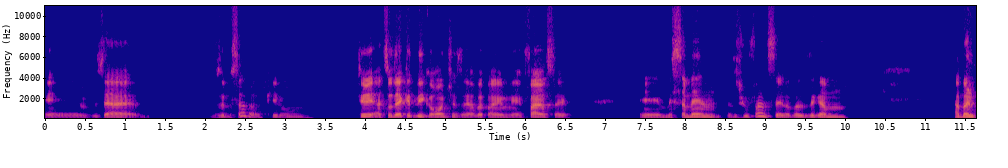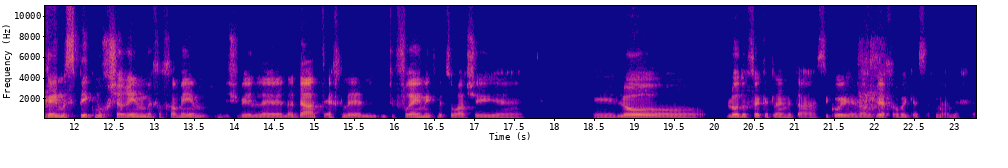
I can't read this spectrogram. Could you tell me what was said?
אה, וזה, וזה בסדר, כאילו... תראי, את צודקת בעיקרון שזה הרבה פעמים fire sale, אה, מסמן איזשהו fire sale, אבל זה גם... הבנקאים מספיק מוכשרים וחכמים בשביל uh, לדעת איך to frame it בצורה שהיא uh, uh, לא, לא דופקת להם את הסיכוי להרוויח הרבה כסף מהמחיר.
